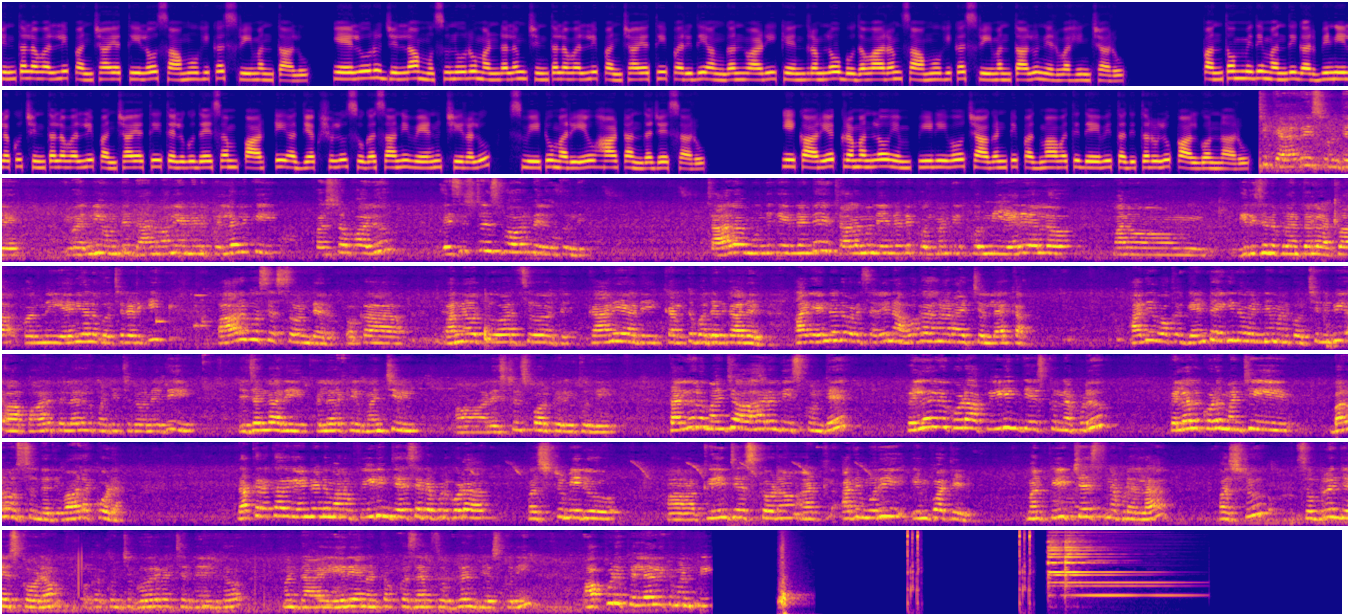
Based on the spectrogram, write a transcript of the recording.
చింతలవల్లి పంచాయతీలో సామూహిక శ్రీమంతాలు. ఏలూరు జిల్లా ముసునూరు మండలం చింతలవల్లి పంచాయతీ పరిధి అంగన్వాడీ కేంద్రంలో బుధవారం సామూహిక శ్రీమంతాలు నిర్వహించారు. పంతొమ్మిది మంది గర్భిణీలకు చింతలవల్లి పంచాయతీ తెలుగుదేశం పార్టీ అధ్యక్షులు సుగసాని వేణు చీరలు స్వీటు మరియు హాట్ అందజేశారు. ఈ కార్యక్రమంలో ఎంపీడీఓ చాగంటి పద్మావతి దేవి తదితరులు పాల్గొన్నారు. క్యాలరీస్ ఉంటే ఇవన్నీ ఉంటే దానివల్ల ఏంటంటే పిల్లలకి first of all resistance power పెరుగుతుంది. చాలా ముందుకి ఏంటంటే చాలా మంది ఏంటంటే కొంతమంది కొన్ని ఏరియాల్లో మనం గిరిజన ప్రాంతాల్లో అట్లా కొన్ని ఏరియాలకు వచ్చేటడికి పారబోసేస్తూ ఉంటారు. ఒక వన్ అవర్ టూ అవర్స్ కానీ అది కరెక్ట్ పద్ధతి కాదు. అది ఏంటంటే వాళ్ళకి సరైన అవగాహన రాయొచ్చు లేక. అది ఒక గంట ఎగిన వెంటనే మనకు వచ్చినవి ఆ పారు పిల్లలకు పట్టించడం అనేది నిజంగా అది పిల్లలకి మంచి రెసిస్టెన్స్ పవర్ పెరుగుతుంది. తల్లులు మంచి ఆహారం తీసుకుంటే పిల్లలు కూడా ఫీడింగ్ చేసుకున్నప్పుడు పిల్లలు కూడా మంచి బలం వస్తుంది అది వాళ్ళకు కూడా. రకరకాలుగా ఏంటంటే మనం ఫీడింగ్ చేసేటప్పుడు కూడా ఫస్ట్ మీరు క్లీన్ చేసుకోవడం అట్లా అది మురి ఇంపార్టెంట్ మనం ఫీడ్ చేస్తున్నప్పుడల్లా ఫస్ట్ శుభ్రం చేసుకోవడం ఒక కొంచెం గోరువెచ్చని దేనితో మన దా ఏరియానంతా ఒక్కసారి శుభ్రం చేసుకుని అప్పుడు పిల్లలకి మన ఫీడ్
